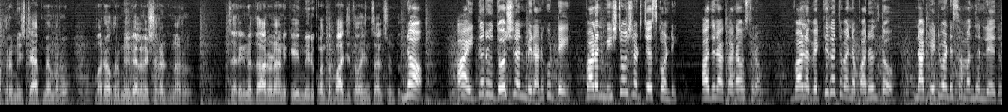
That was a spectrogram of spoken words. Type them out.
ఒకరు మీ స్టాఫ్ మెంబరు మరొకరు మీ వెల్విషర్ అంటున్నారు. జరిగిన దారుణానికి మీరు కొంత బాధ్యత వహించాల్సి ఉంటుంది. నో. ఆ ఇద్దరు దోషులని మీరు అనుకుంటే వాళ్ళని మీ ఇష్టం వచ్చినట్టు చేసుకోండి. అది నాకు అనవసరం. వాళ్ళ వ్యక్తిగతమైన పనులతో నాకు ఎటువంటి సంబంధం లేదు.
